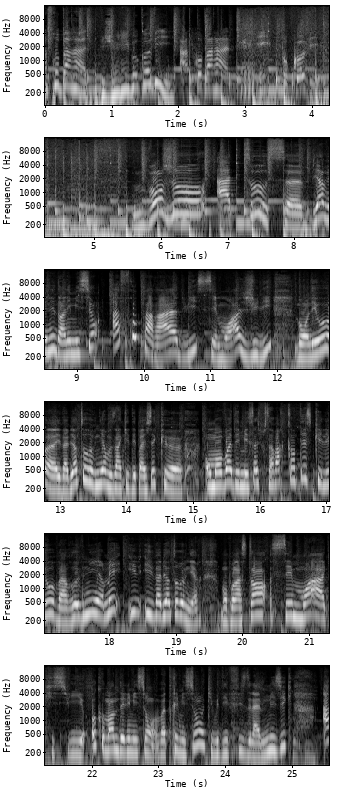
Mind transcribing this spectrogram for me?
Afro Parade, Julie Bokovi. Afro Parade, Julie Bokovi. Bonjour à tous, bienvenue dans l'émission Afro Parade. Oui, c'est moi, Julie. Bon, Léo, euh, il va bientôt revenir, vous inquiétez pas. Je sais que on m'envoie des messages pour savoir quand est-ce que Léo va revenir, mais il, va bientôt revenir. Bon, pour l'instant, c'est moi qui suis aux commandes de l'émission, votre émission qui vous diffuse de la musique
